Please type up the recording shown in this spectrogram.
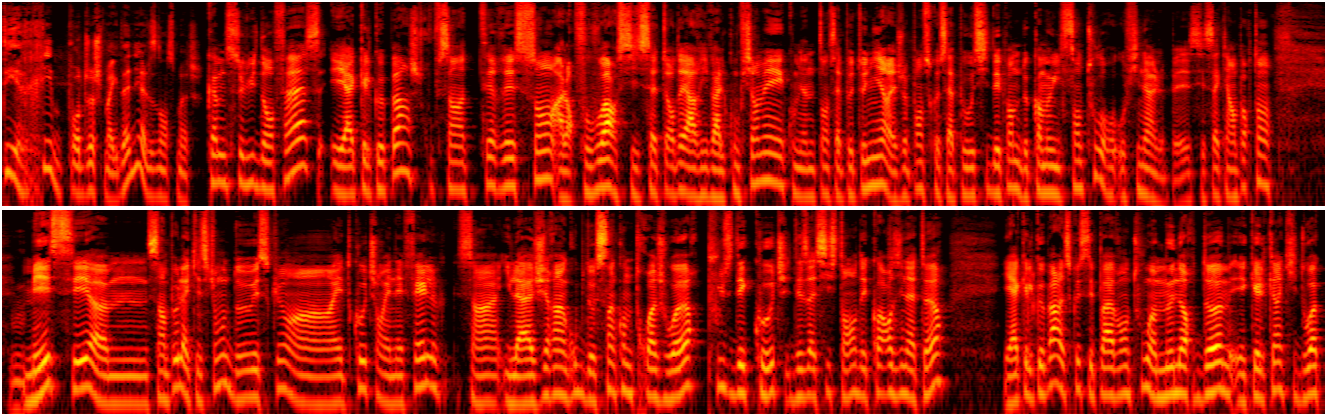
terrible pour Josh McDaniels dans ce match. comme celui d'en face et à quelque part je trouve ça intéressant alors faut voir si Saturday arrive à le confirmer combien de temps ça peut tenir et je pense que ça peut aussi dépendre de comment il s'entoure au final Ben, c'est ça qui est important Mm. mais c'est euh, c'est un peu la question de est-ce qu'un head coach en NFL il a géré un groupe de 53 joueurs plus des coachs des assistants des coordinateurs et à quelque part est-ce que c'est pas avant tout un meneur d'hommes et quelqu'un qui doit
